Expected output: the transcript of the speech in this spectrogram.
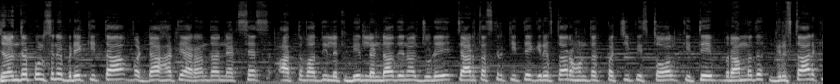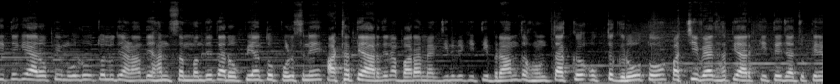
ਜਲੰਧਰ ਪੁਲਿਸ ਨੇ ਬ੍ਰੇਕ ਕੀਤਾ। ਵੱਡਾ ਹਥਿਆਰਾਂ ਦਾ ਨੈਕਸਸ ਅੱਤਵਾਦੀ ਲਖਬੀਰ ਲੰਡਾ ਦੇ ਨਾਲ ਜੁੜੇ ਚਾਰ ਤਸਕਰ ਕੀਤੇ ਗ੍ਰਿਫਤਾਰ। ਹੁਣ ਤੱਕ 25 ਪਿਸਤੌਲ ਕੀਤੇ ਬਰਾਮਦ। ਗ੍ਰਿਫਤਾਰ ਕੀਤੇ ਗਏ ਆਰੋਪੀ ਮੂਲ ਰੂਪ ਤੋਂ ਲੁਧਿਆਣਾ ਦੇ ਹਨ। ਸੰਬੰਧਿਤ ਆਰੋਪੀਆਂ ਤੋਂ ਪੁਲਿਸ ਨੇ 8 ਹਥਿਆਰ ਦੇ ਨਾਲ 12 ਮੈਗਜ਼ੀਨ ਵੀ ਕੀਤੀ ਬਰਾਮਦ। ਹੁਣ ਤੱਕ ਉਕਤ ਗਰੋਹ ਤੋਂ 25 ਵੈਧ ਹਥਿਆਰ ਕੀਤੇ ਜਾ ਚੁੱਕੇ ਨੇ।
